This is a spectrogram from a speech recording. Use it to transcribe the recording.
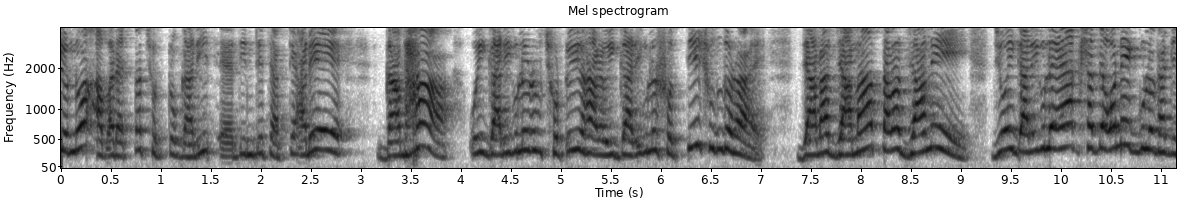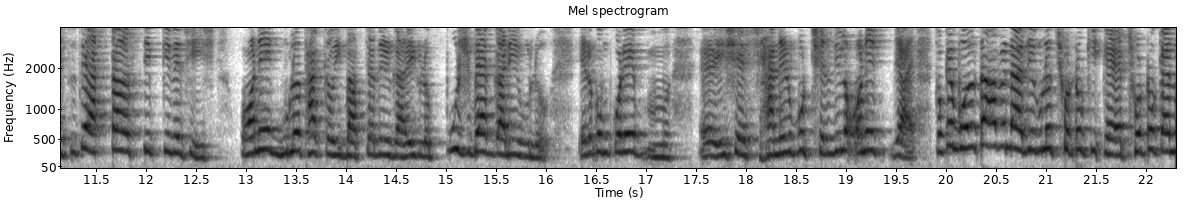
জন্য আবার একটা ছোট্ট গাড়ি তিনটে, চারটে, আরে গাধা, ওই গাড়িগুলোর ছোটোই হার, ওই গাড়িগুলো সত্যিই সুন্দর হয়। যারা জানা, তারা জানে যে ওই গাড়িগুলো একসাথে অনেকগুলো থাকে। তুই তো একটা স্টিপ কিনেছিস, অনেকগুলো থাকে ওই বাচ্চাদের গাড়িগুলো পুশ ব্যাগ গাড়িগুলো। এরকম করে সে হ্যানের উপর ছেড়ে দিলে অনেক যায়। তোকে বলতে হবে না যেগুলো ছোটো ছোটো কেন?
